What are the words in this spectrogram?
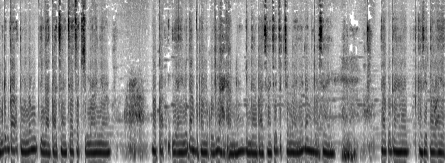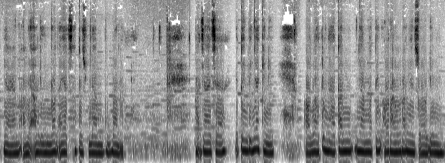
mungkin kalau teman-teman tinggal baca aja terjemahnya. Apa ya ini kan bukan kuliah kan ya. Tinggal baca aja terjemahnya kan selesai. Ya, aku udah kasih tahu ayatnya kan Ali Ali Imran ayat 190-an baca aja. Itu intinya gini Allah tuh nggak akan nyamatin orang-orang yang zolim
